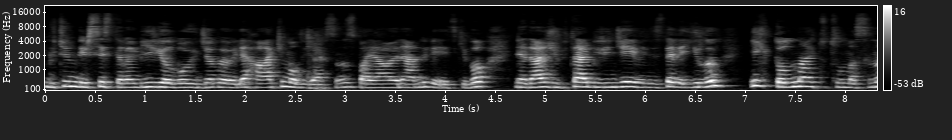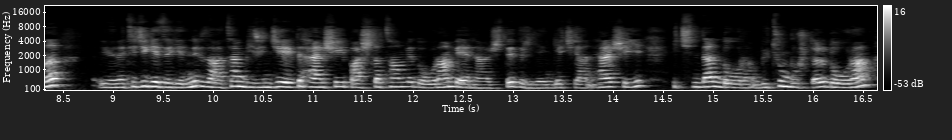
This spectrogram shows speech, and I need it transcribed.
Bütün bir sisteme bir yıl boyunca böyle hakim olacaksınız. Bayağı önemli bir etki bu. Neden? Jüpiter birinci evinizde ve yılın ilk dolunay tutulmasını yönetici gezegenini zaten birinci evde her şeyi başlatan ve doğuran bir enerjidedir yengeç. Yani her şeyi içinden doğuran, bütün burçları doğuran,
